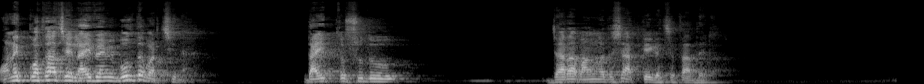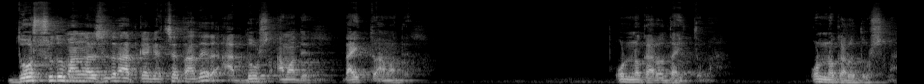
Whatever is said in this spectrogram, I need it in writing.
অনেক কথা আছে লাইভে আমি বলতে পারছি না। দায়িত্ব শুধু যারা বাংলাদেশে আটকে গেছে তাদের। দোষ শুধু বাংলাদেশে যারা আটকে গেছে তাদের, আর দোষ আমাদের, দায়িত্ব আমাদের। অন্য কারও দায়িত্ব না, অন্য কারও দোষ না।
